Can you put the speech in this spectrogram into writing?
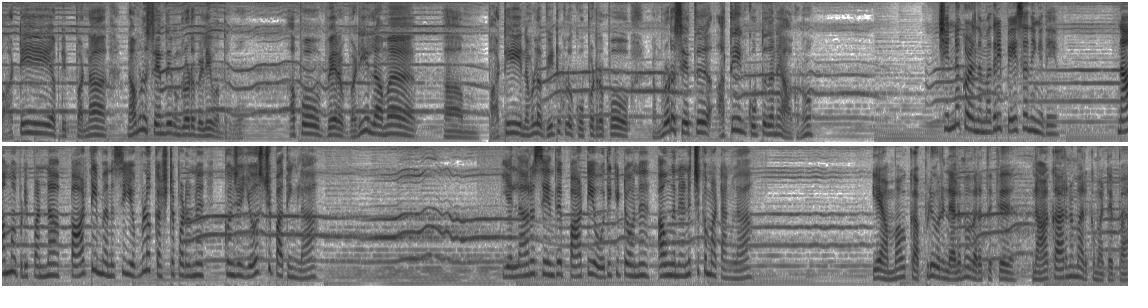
பாட்டி அப்படி பண்ணா நாமளும் சேர்ந்து இவங்களோட வெளியே வந்துடுவோம் அப்போ வேற வழி இல்லாம பாட்டி நம்மள வீட்டுக்குள்ள கூப்பிடுறப்போ நம்மளோட சேர்த்து அத்தையும் கூப்பிட்டு தானே ஆகணும்? சின்ன குழந்தை மாதிரி பேசாதீங்க தேவ். நாம அப்படி பண்ணா பாட்டி மனசு எவ்வளவு கஷ்டப்படும்னு கொஞ்சம் யோசிச்சு பாத்தீங்களா? எல்லாரும் சேர்ந்து பாட்டிய ஒதுக்கிட்டோன்னு அவங்க நினைச்சுக்க மாட்டாங்களா? என் அம்மாவுக்கு அப்படி ஒரு நிலைமை வரத்துக்கு நான் காரணமா இருக்க மாட்டேன்ப்பா.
